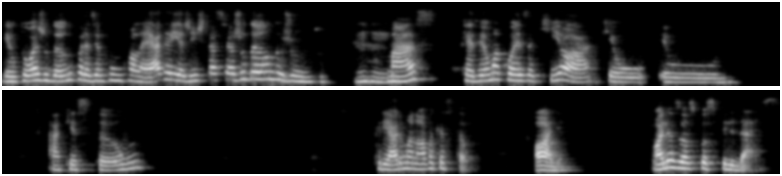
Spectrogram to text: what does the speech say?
Eu estou ajudando, por exemplo, um colega e a gente está se ajudando junto. Uhum. Mas quer ver uma coisa aqui, ó, que eu, eu a questão criar uma nova questão. Olha, olha as possibilidades.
